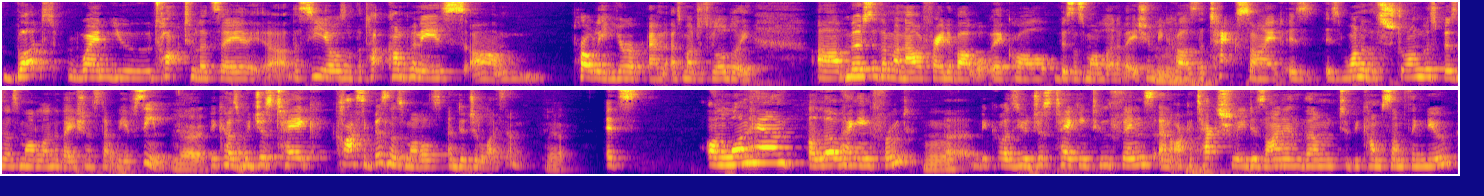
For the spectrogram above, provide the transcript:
But when you talk to, let's say, uh, the CEOs of the top companies, um, probably in Europe and as much as globally, uh, most of them are now afraid about what they call business model innovation hmm. because mm. the tech side is is one of the strongest business model innovations that we have seen. Right. Because we just take classic business models and digitalize them. Yeah. It's on the one hand a low hanging fruit mm. uh, because you're just taking two things and architecturally designing them to become something new.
